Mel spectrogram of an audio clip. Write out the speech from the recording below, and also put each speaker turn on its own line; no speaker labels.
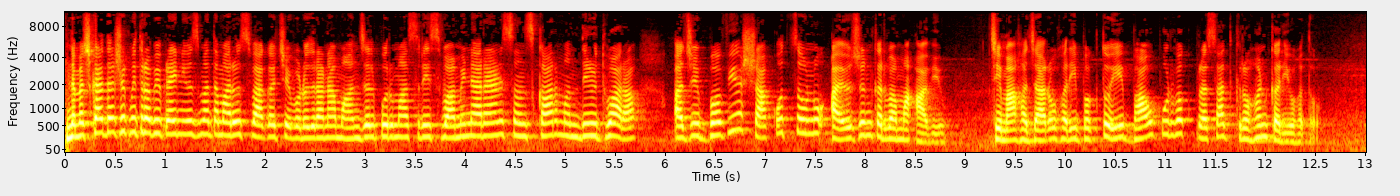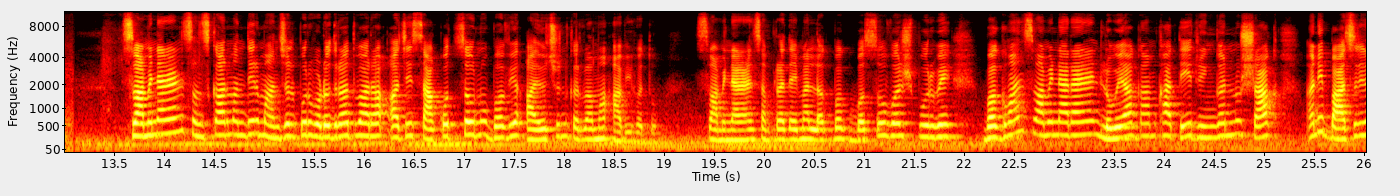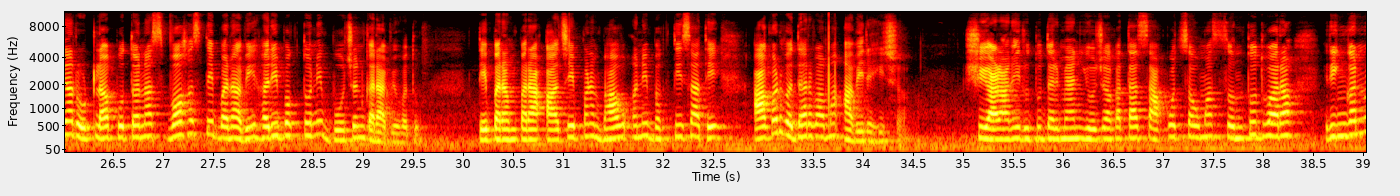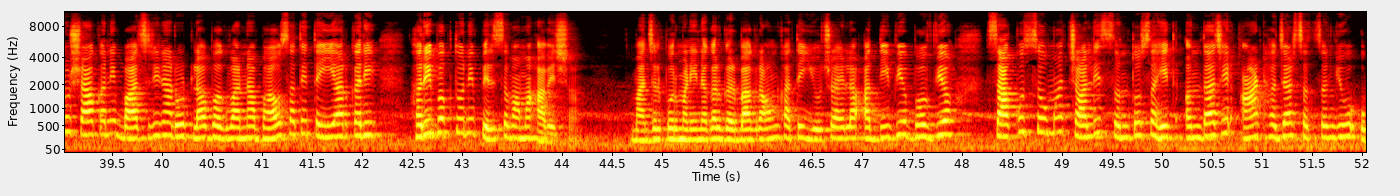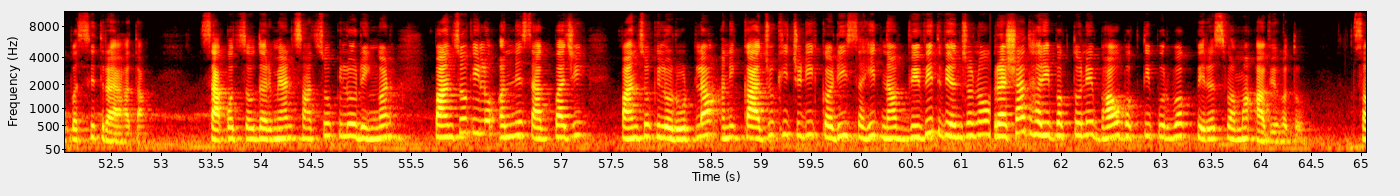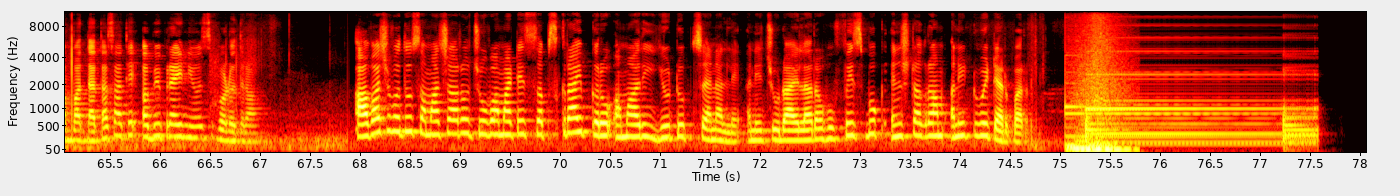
નમસ્કાર દર્શક મિત્રો, અભિપ્રાય ન્યૂઝમાં તમારું સ્વાગત છે. વડોદરાના માંજલપુરમાં શ્રી સ્વામિનારાયણ સંસ્કાર મંદિર દ્વારા આજે ભવ્ય શાકોત્સવનું આયોજન કરવામાં આવ્યું, જેમાં હજારો હરિભક્તોએ ભાવપૂર્વક પ્રસાદ ગ્રહણ કર્યો હતો. સ્વામિનારાયણ સંસ્કાર મંદિર માંજલપુર વડોદરા દ્વારા આજે શાકોત્સવનું ભવ્ય આયોજન કરવામાં આવ્યું હતું. સ્વામિનારાયણ સંપ્રદાયમાં લગભગ બસો વર્ષ પૂર્વે ભગવાન સ્વામિનારાયણ લોયા ગામ ખાતે રીંગણનું શાક અને બાજરીના રોટલા પોતાના સ્વહસ્તે બનાવી હરિભક્તોને ભોજન કરાવ્યું હતું. તે પરંપરા આજે પણ ભાવ અને ભક્તિ સાથે આગળ વધારવામાં આવી રહી છે. શિયાળાની ઋતુ દરમિયાન યોજાતા શાકોત્સવમાં સંતો દ્વારા રીંગણનું શાક અને બાજરીના રોટલા ભગવાનના ભાવ સાથે તૈયાર કરી હરિભક્તોને પીરસવામાં આવે છે. માંજલપુર મણિનગર ગરબા ગ્રાઉન્ડ ખાતે યોજાયેલા આ દિવ્ય ભવ્ય શાકોત્સવમાં ચાલીસ સંતો સહિત અંદાજે આઠ હજાર સત્સંગીઓ ઉપસ્થિત રહ્યા હતા. શાકોત્સવ દરમિયાન સાતસો કિલો રીંગણ, પાંચસો કિલો અન્ય શાકભાજી પાંચસો કિલો રોટલા અને કાજુ ખીચડી કઢી સહિતના વિવિધ વ્યંજનો પ્રસાદ હરિભક્તોને ભાવભક્તિપૂર્વક પીરસવામાં આવ્યો હતો. સંવાદદાતા સાથે અભિપ્રાય ન્યૂઝ વડોદરા. આવા જ વધુ સમાચારો જોવા માટે સબસ્ક્રાઇબ કરો અમારી યુટ્યુબ ચેનલને અને જોડાયેલા રહો ફેસબુક, ઇન્સ્ટાગ્રામ અને ટ્વિટર પર.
